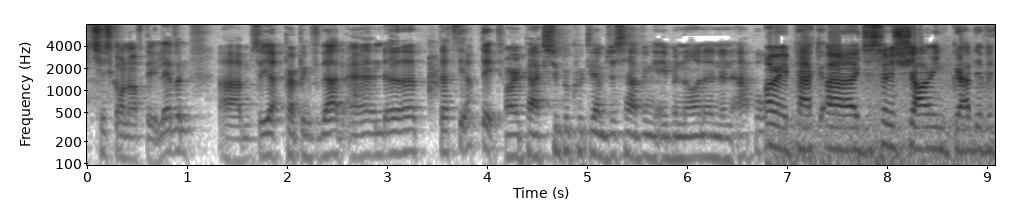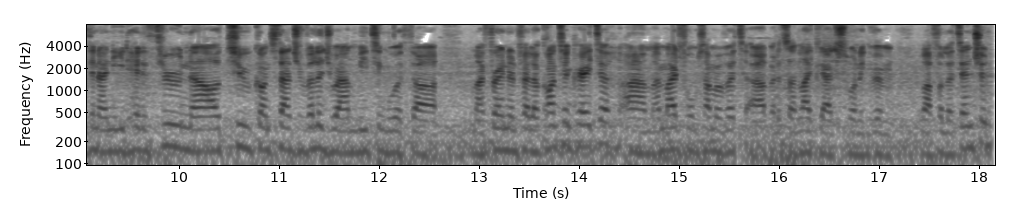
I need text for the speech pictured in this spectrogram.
it's just gone off after 11 um, so yeah prepping for that and uh, that's the update. All right pack super quickly i'm just having a banana and an apple. All right pack uh, just finished showering grabbed everything i need headed through now to constantia village where i'm meeting with uh, my friend and fellow content creator. Um, i might film some of it uh, but it's unlikely. I just want to give him my full attention.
